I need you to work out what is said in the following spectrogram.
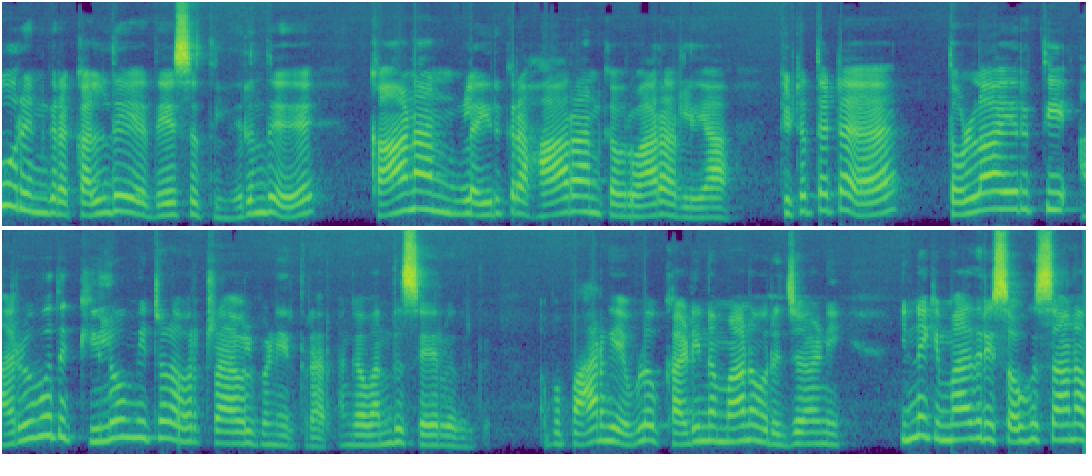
ஊர் என்கிற கல்தேய தேசத்திலிருந்து கானான்ல இருக்கிற ஹாரானுக்கு அவர் வாரார் இல்லையா? கிட்டத்தட்ட தொள்ளாயிரத்தி அறுபது கிலோமீட்டர் அவர் ட்ராவல் பண்ணியிருக்கிறார். அங்கே வந்து சேர்வதற்கு. அப்போ பாருங்கள் எவ்வளோ கடினமான ஒரு ஜேர்னி இன்றைக்கி மாதிரி சொகுசான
